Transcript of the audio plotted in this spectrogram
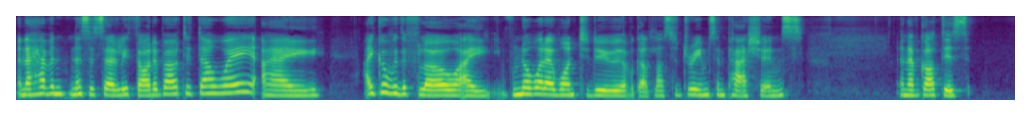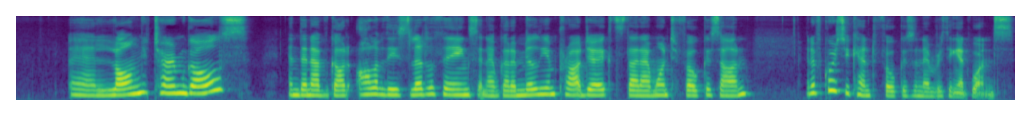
And I haven't necessarily thought about it that way. I I go with the flow. I know what I want to do. I've got lots of dreams and passions. And I've got these uh, long-term goals and then I've got all of these little things and I've got a million projects that I want to focus on. And of course you can't focus on everything at once.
